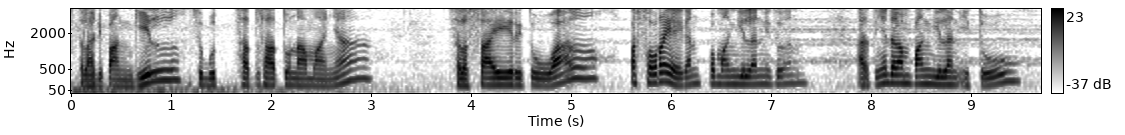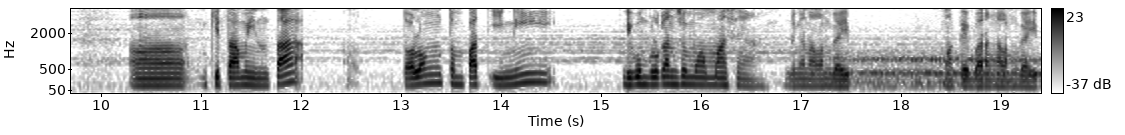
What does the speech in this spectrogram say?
Setelah dipanggil, sebut satu-satu namanya, selesai ritual, pas sore kan pemanggilan itu kan. Artinya dalam panggilan itu eh, kita minta tolong tempat ini dikumpulkan semua emasnya dengan alam gaib, pakai barang alam gaib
